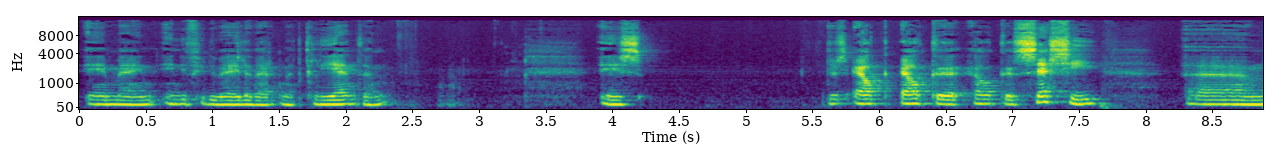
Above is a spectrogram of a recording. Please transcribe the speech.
in mijn individuele werk met cliënten, is dus elk, elke, elke sessie uh,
